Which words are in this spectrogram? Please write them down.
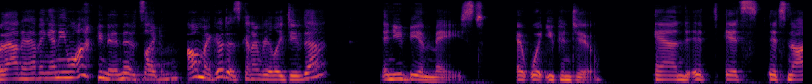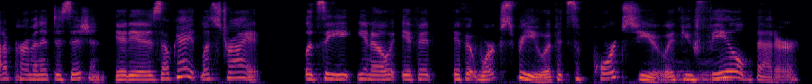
without having any wine. And it's like, mm-hmm. oh my goodness, can I really do that? And you'd be amazed at what you can do. And it's, it's, it's not a permanent decision. It is, okay, let's try it. Let's see, you know, if it, if it works for you, if it supports you, if you mm-hmm. feel better.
